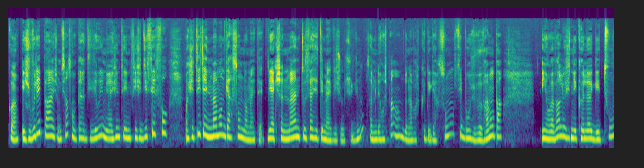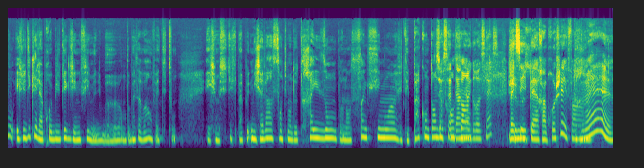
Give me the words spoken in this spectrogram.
quoi. Et je voulais pas. Et je me souviens, son père disait oui, mais imagine, t'es une fille. Je dis c'est faux. Moi, j'étais une maman de garçon dans ma tête. Les action man, tout ça, c'était ma vie. Je me suis dit non, ça me dérange pas hein, de n'avoir que des garçons. C'est bon, je veux vraiment pas. Et on va voir le gynécologue et tout. Et je lui dis quelle est la probabilité que j'ai une fille? Il me dit, bah, on peut pas savoir en fait, c'est tout. Et je me suis dit, c'est pas Mais j'avais un sentiment de trahison pendant 5-6 mois. J'étais pas contente d'être enceinte. Sur cette dernière grossesse bah, C'est hyper rapproché. Enfin... Très.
